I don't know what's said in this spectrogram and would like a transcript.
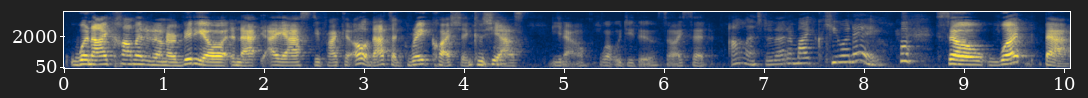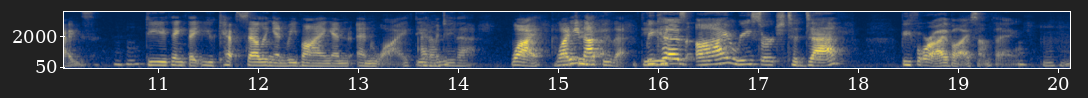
when I commented on our video and I, I asked if I could, oh, that's a great question because she asked, you know, what would you do? So I said, I'll answer that in my Q and A. so, what bags do you think that you kept selling and rebuying, and and why? Do you I don't any? do that. Why? Why I do you not do that? Do you- because I research to death before I buy something. Mm-hmm.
